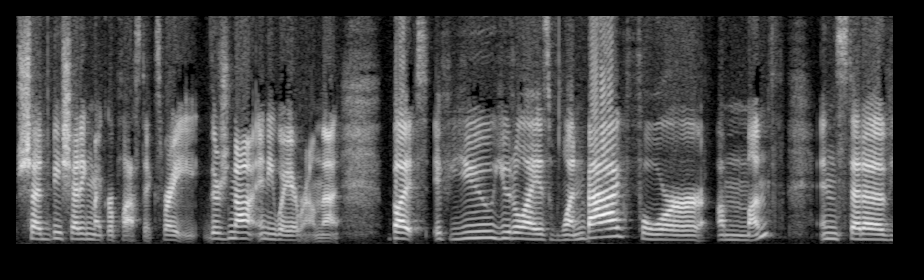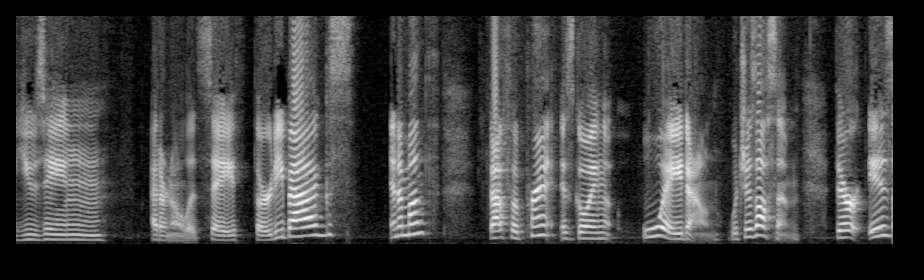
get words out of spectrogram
shed be shedding microplastics, right? There's not any way around that. But if you utilize one bag for a month instead of using, I don't know, let's say 30 bags in a month, that footprint is going way down, which is awesome. There is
